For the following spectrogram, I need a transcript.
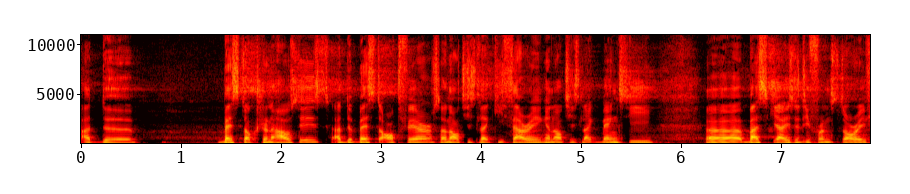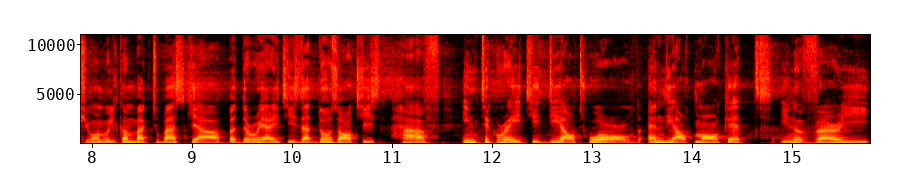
at the best auction houses, at the best art fairs, an artist like Keith Haring, an artist like Banksy. Uh, Basquiat is a different story. If you want, we'll come back to Basquiat. But the reality is that those artists have integrated the art world and the art market in a very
